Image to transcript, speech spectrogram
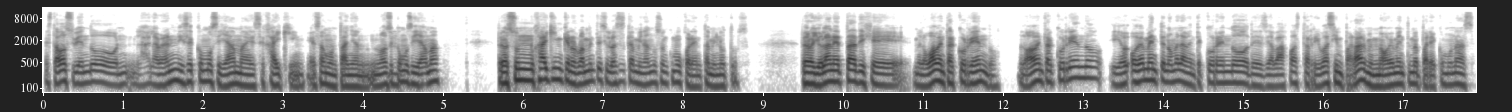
estaba subiendo, la, la verdad ni sé cómo se llama ese hiking, esa montaña, no sé cómo se llama, pero es un hiking que normalmente si lo haces caminando son como 40 minutos. Pero yo la neta dije, me lo voy a aventar corriendo, me lo voy a aventar corriendo y obviamente no me la aventé corriendo desde abajo hasta arriba sin pararme, me- obviamente me paré como unas,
